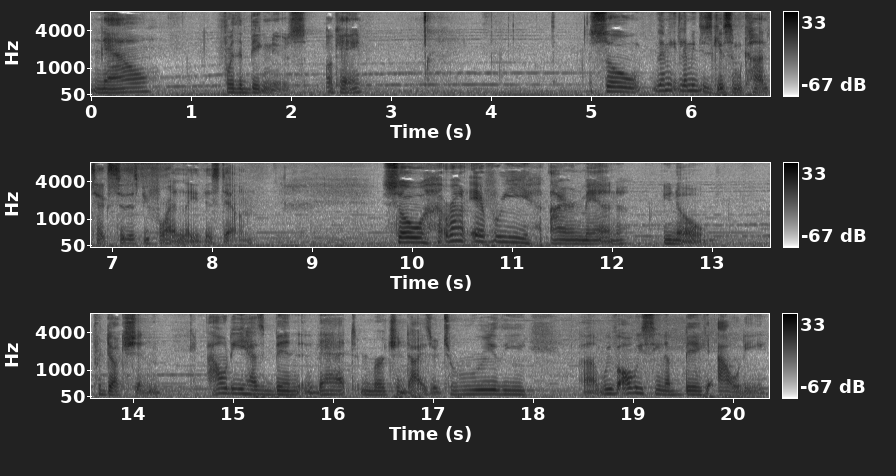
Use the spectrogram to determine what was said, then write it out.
Now for the big news, okay? So let me let me just give some context to this before I lay this down. So around every Iron Man, you know, production, Audi has been that merchandiser to really. Uh, we've always seen a big Audi,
